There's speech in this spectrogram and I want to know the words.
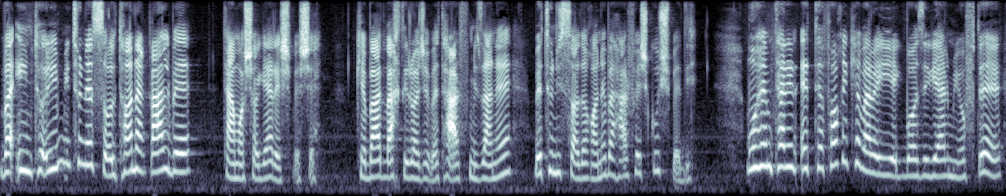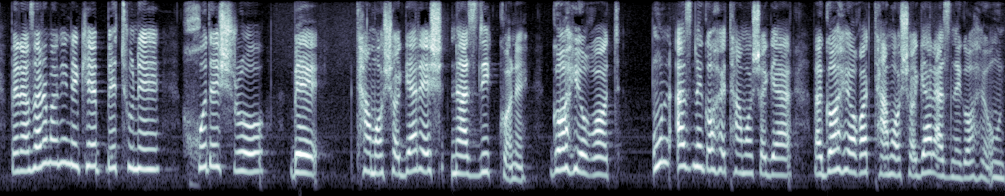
و اینطوری می‌تونه سلطان قلب تماشاگرش بشه. که بعد وقتی راجع به حرف می‌زنه بتونی صادقانه به حرفش گوش بدی. مهمترین اتفاقی که برای یک بازیگر میفته به نظر من اینه که بتونه خودش رو به تماشاگرش نزدیک کنه. گاهی اوقات اون از نگاه تماشاگر و گاهی اوقات تماشاگر از نگاه اون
